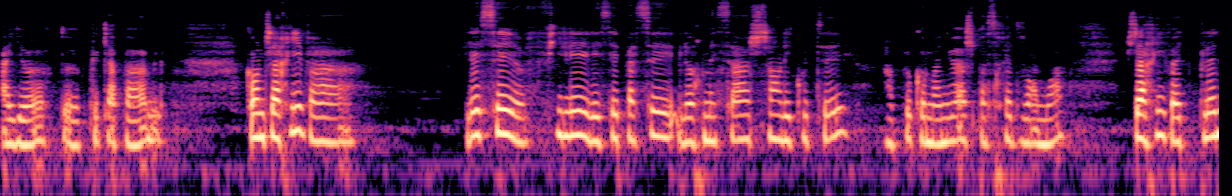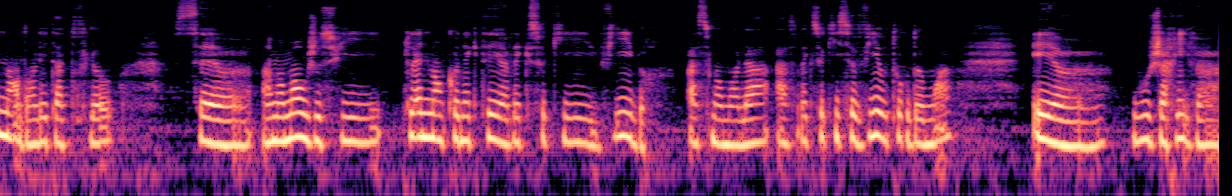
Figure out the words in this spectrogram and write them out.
ailleurs, de plus capable. Quand j'arrive à laisser filer, laisser passer leur message sans l'écouter, un peu comme un nuage passerait devant moi, j'arrive à être pleinement dans l'état de flow. C'est euh, un moment où je suis pleinement connectée avec ce qui vibre à ce moment-là, avec ce qui se vit autour de moi, et euh, où j'arrive à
